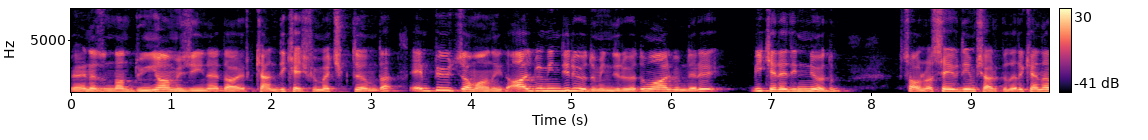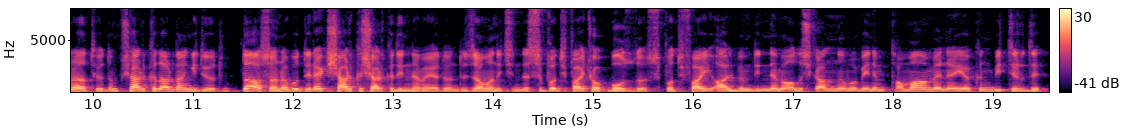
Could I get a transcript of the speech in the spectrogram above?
ve en azından dünya müziğine dair kendi keşfime çıktığımda MP3 zamanıydı. Albüm indiriyordum indiriyordum. O albümleri bir kere dinliyordum. Sonra sevdiğim şarkıları kenara atıyordum. Şarkılardan gidiyordum. Daha sonra bu direkt şarkı şarkı dinlemeye döndü zaman içinde. Spotify çok bozdu. Spotify albüm dinleme alışkanlığımı benim tamamene yakın bitirdi.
